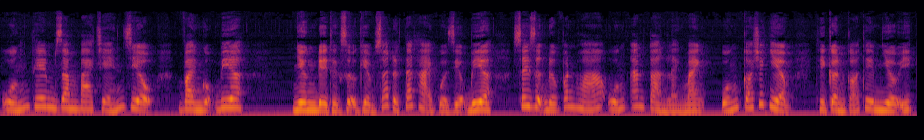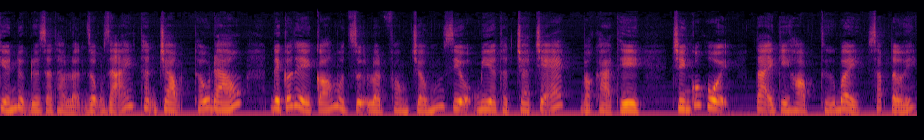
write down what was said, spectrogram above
uống thêm dăm ba chén rượu, vài ngụm bia. Nhưng để thực sự kiểm soát được tác hại của rượu bia, xây dựng được văn hóa uống an toàn lành mạnh, uống có trách nhiệm thì cần có thêm nhiều ý kiến được đưa ra thảo luận rộng rãi, thận trọng, thấu đáo để có thể có một dự luật phòng chống rượu bia thật chặt chẽ và khả thi trình Quốc hội tại kỳ họp thứ 7 sắp tới.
